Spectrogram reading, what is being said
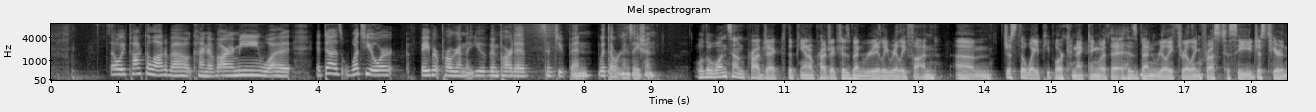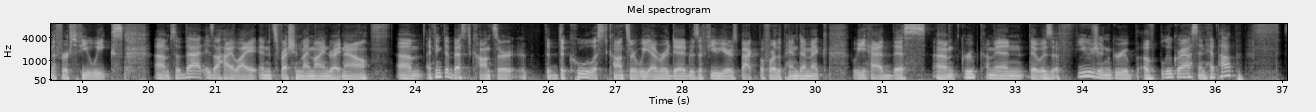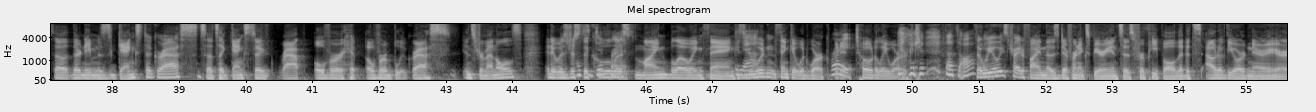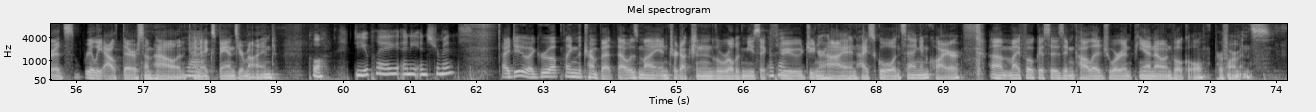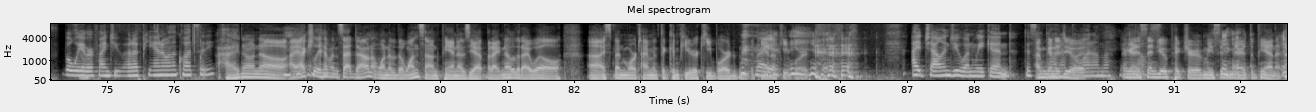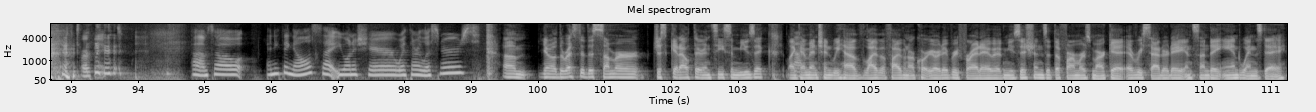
So we've talked a lot about kind of RME, what it does. What's your favorite program that you've been part of since you've been with the organization? Well, the One Sound project, the piano project, has been really, really fun. Um, just the way people are connecting with it has been really thrilling for us to see just here in the first few weeks. Um, so that is a highlight, and it's fresh in my mind right now. Um, I think the best concert, the, the coolest concert we ever did was a few years back before the pandemic. We had this um, group come in that was a fusion group of bluegrass and hip hop. So their name is Gangsta Grass. So it's like gangsta rap over hip over bluegrass instrumentals, and it was just That's the coolest, mind blowing thing because Yeah. you wouldn't think it would work, but it totally worked. That's awesome. So we always try to find those different experiences for people that it's out of the ordinary or it's really out there somehow and Yeah. kind of expands your mind. cool. Do you play any instruments? I do. I grew up playing the trumpet. That was my introduction into the world of music Okay. through junior high and high school and sang in choir. Um, my focuses in college were in piano and vocal performance. Will we ever find you at a piano in the Quad City? I don't know. I actually haven't sat down at one of the one sound pianos yet, but I know that I will. Uh, I spend more time at the computer keyboard than the piano keyboard. I challenge you one weekend to sit I'm down gonna at do the it. one on the. I'm going to send you a picture of me sitting there at the piano. Perfect. um, so, anything else that you want to share with our listeners? Um, you know, the rest of this summer, just get out there and see some music. Like Yeah. I mentioned, we have live at five in our courtyard every Friday. We have musicians at the farmers market every Saturday and Sunday and Wednesday,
